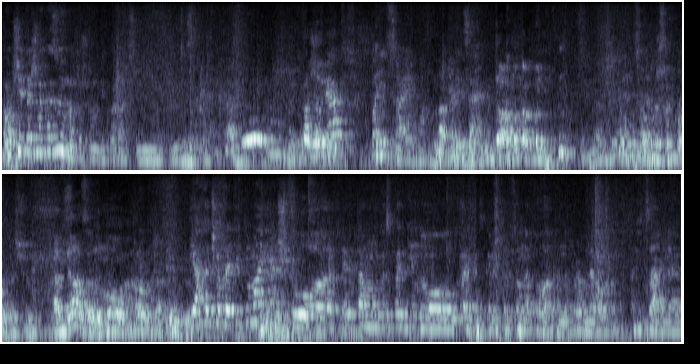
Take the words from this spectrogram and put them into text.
А вообще это же наказуемо, то, что он декларацию не Пожурят. Порицаемо. Порицаемо. Да, ну как бы Антикоррупционный закон еще. обязан, но Я хочу обратить внимание, что этому господину Харьковская иллюстрационная палата направляла официальное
